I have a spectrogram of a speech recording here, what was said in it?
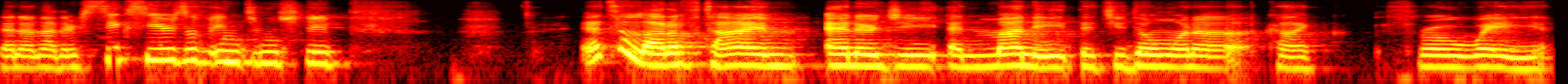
then another six years of internship. It's a lot of time, energy, and money that you don't want to kind of like throw away.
